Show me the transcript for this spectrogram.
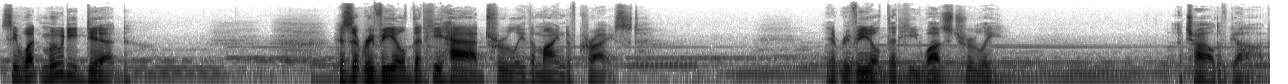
See, what Moody did is it revealed that he had truly the mind of Christ. It revealed that he was truly a child of God.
